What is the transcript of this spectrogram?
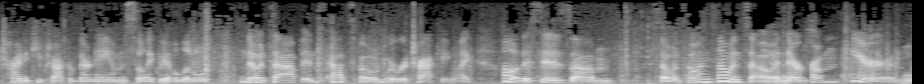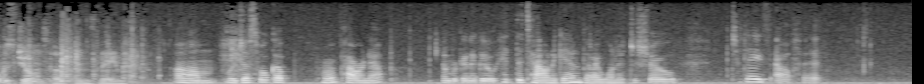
trying to keep track of their names. So like we have a little notes app in Scott's phone where we're tracking like, oh, this is um, so and so and so and so, and they're from here. What was Joan's husband's name? Um, we just woke up from a power nap and we're gonna go hit the town again, but I wanted to show today's outfit.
